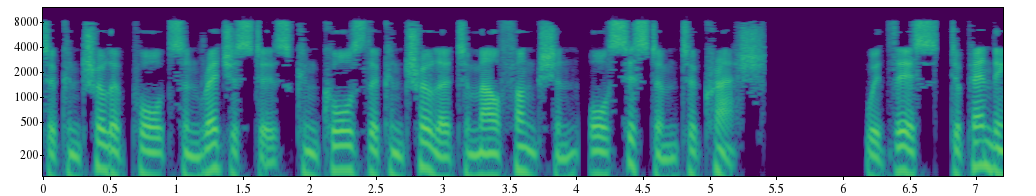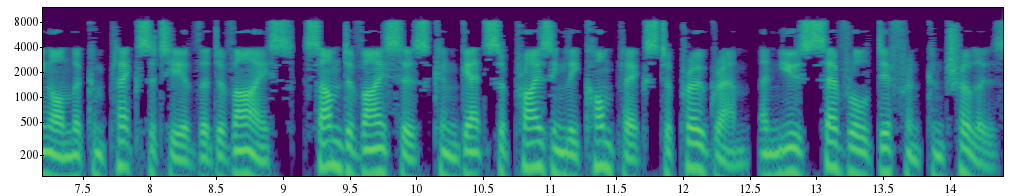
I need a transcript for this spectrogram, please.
to controller ports and registers can cause the controller to malfunction, or system to crash. With this, depending on the complexity of the device, some devices can get surprisingly complex to program, and use several different controllers.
